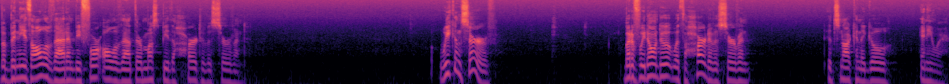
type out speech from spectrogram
But beneath all of that and before all of that, there must be the heart of a servant. We can serve, but if we don't do it with the heart of a servant, it's not going to go anywhere.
